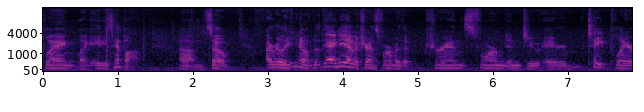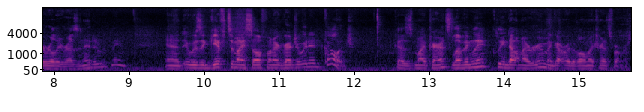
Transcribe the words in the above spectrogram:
playing like '80s hip hop. Um, so I really, you know, the, the idea of a transformer that transformed into a tape player really resonated with me, and it was a gift to myself when I graduated college, because my parents lovingly cleaned out my room and got rid of all my transformers.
